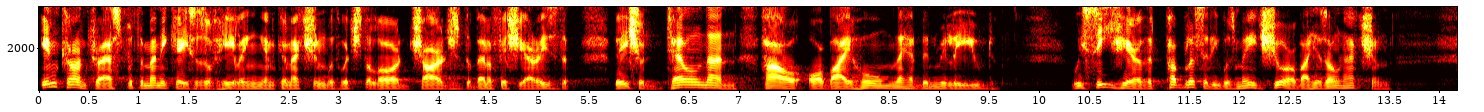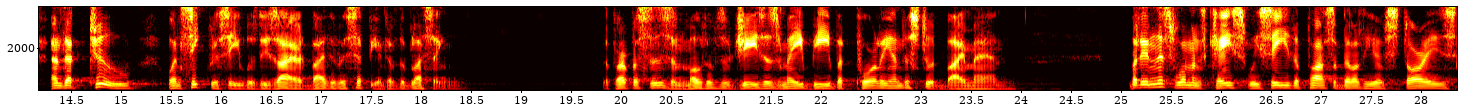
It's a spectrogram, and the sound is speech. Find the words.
In contrast with the many cases of healing in connection with which the Lord charged the beneficiaries that they should tell none how or by whom they had been relieved, we see here that publicity was made sure by his own action, and that, too, when secrecy was desired by the recipient of the blessing. The purposes and motives of Jesus may be but poorly understood by man. But in this woman's case, we see the possibility of stories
